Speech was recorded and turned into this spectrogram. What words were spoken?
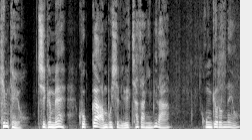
김태효 지금의 국가안보실 1차장입니다. 공교롭네요.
